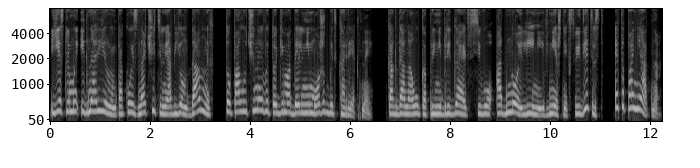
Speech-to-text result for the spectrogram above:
Если мы игнорируем такой значительный объем данных, то полученная в итоге модель не может быть корректной. Когда наука пренебрегает всего одной линией внешних свидетельств, это понятно,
